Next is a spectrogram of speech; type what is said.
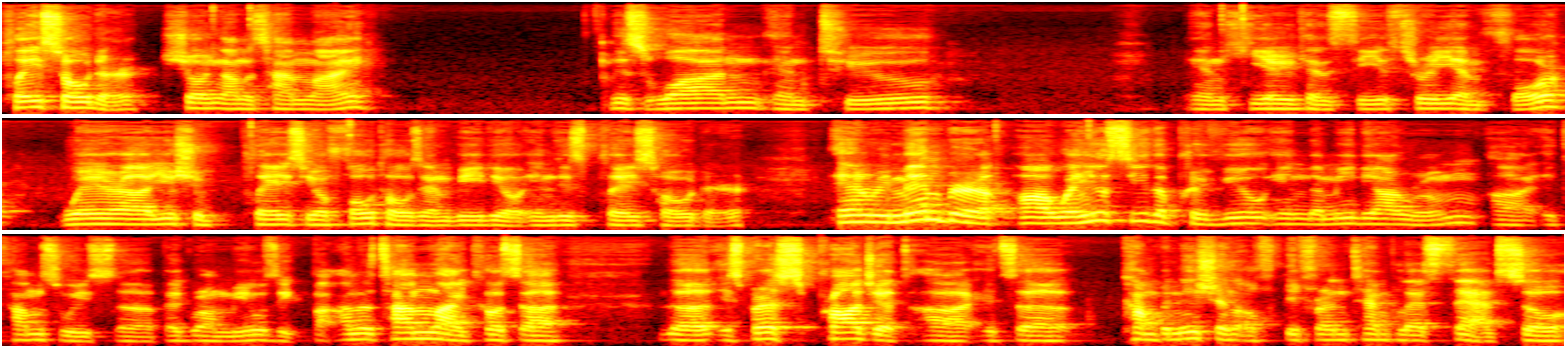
placeholder showing on the timeline. This one and two. And here you can see three and four where uh, you should place your photos and video in this placeholder. And remember, uh, when you see the preview in the media room, uh, it comes with uh, background music. But on the timeline, because uh, the Express project, uh, it's a combination of different template sets. So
